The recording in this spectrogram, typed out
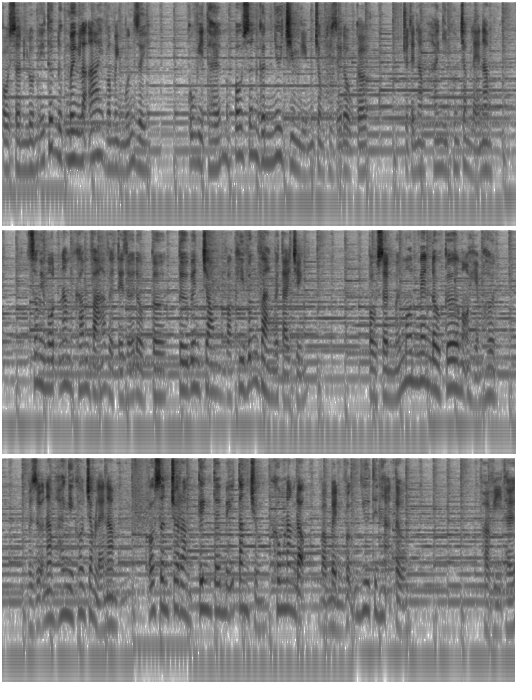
Paulson luôn ý thức được mình là ai và mình muốn gì. Cũng vì thế mà Paulson gần như chìm nghỉm trong thế giới đầu cơ cho tới năm 2005 sau 11 năm khám phá về thế giới đầu cơ từ bên trong và khi vững vàng về tài chính, Paulson mới mon men đầu cơ mạo hiểm hơn. Và giữa năm 2005, Paulson cho rằng kinh tế Mỹ tăng trưởng không năng động và bền vững như thiên hạ tưởng. Và vì thế,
